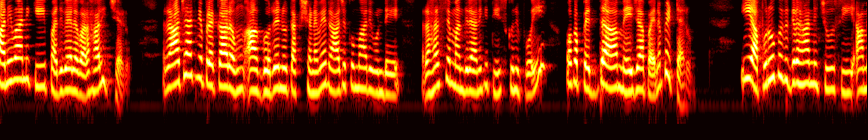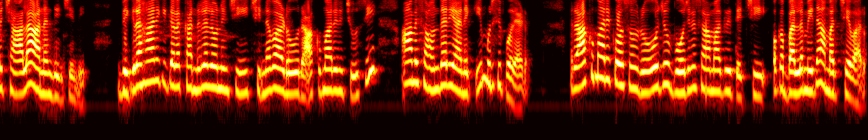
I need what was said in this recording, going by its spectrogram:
పనివానికి పదివేల వరహాలు ఇచ్చాడు. రాజాజ్ఞ ప్రకారం ఆ గొర్రెను తక్షణమే రాజకుమారి ఉండే రహస్య మందిరానికి తీసుకుని పోయి ఒక పెద్ద మేజా పైన పెట్టారు. ఈ అపురూప విగ్రహాన్ని చూసి ఆమె చాలా ఆనందించింది. విగ్రహానికి గల కన్నులలో నుంచి చిన్నవాడు రాకుమారిని చూసి ఆమె సౌందర్యానికి మురిసిపోయాడు. రాకుమారి కోసం రోజు భోజన సామాగ్రి తెచ్చి ఒక బల్ల మీద అమర్చేవారు.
